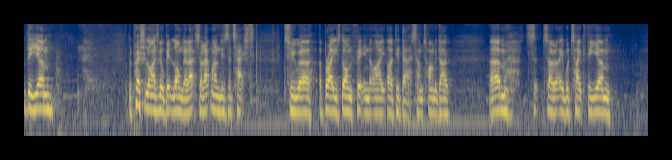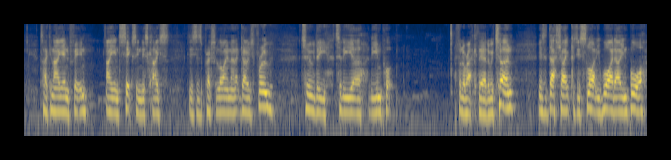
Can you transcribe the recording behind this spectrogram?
The um, the pressure line's a little bit longer, that so that one is attached to uh, a brazed on fitting that I, I did that some time ago. Um, so, so, it would take the um, take an AN fitting, AN6 in this case. This is a pressure line and it goes through to the to the uh, the input for the rack there. The return is a dash 8 because it's slightly wider in bore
